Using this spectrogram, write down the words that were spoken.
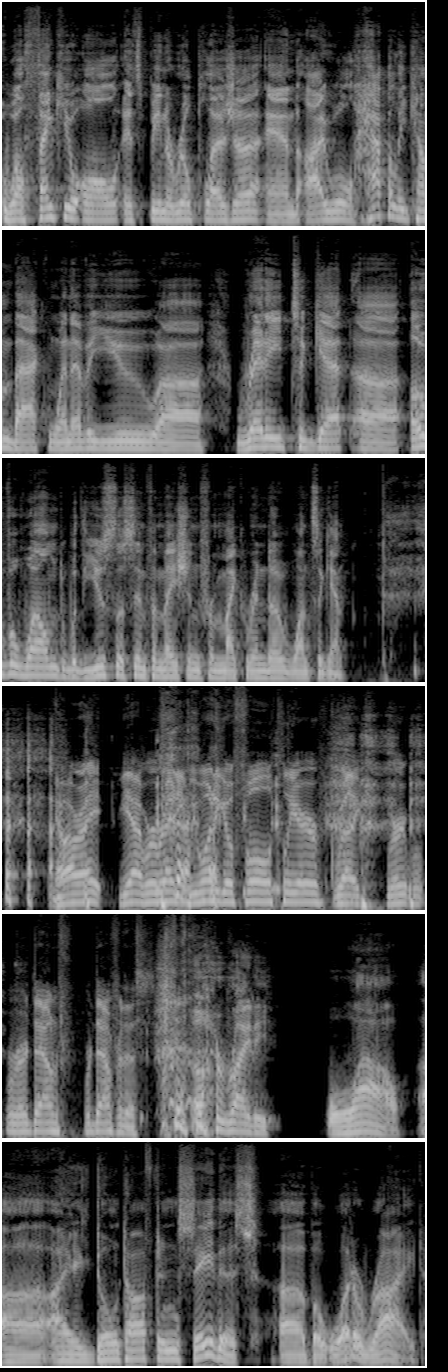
Well, thank you all. It's been a real pleasure, and I will happily come back whenever you are uh, ready to get uh, overwhelmed with useless information from Mike Rinder once again. all right, yeah, we're ready. We want to go full clear. Like we're we're down we're down for this. all righty. Wow, uh, I don't often say this, uh, but what a ride!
